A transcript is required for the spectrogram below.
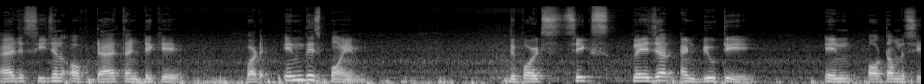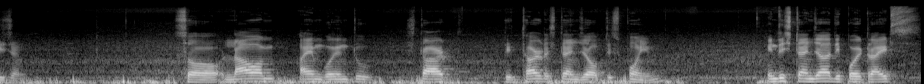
as a season of death and decay, but in this poem, the poet seeks pleasure and beauty in autumn season. So now I'm, I am going to start the third stanza of this poem. In this stanza, the poet writes,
